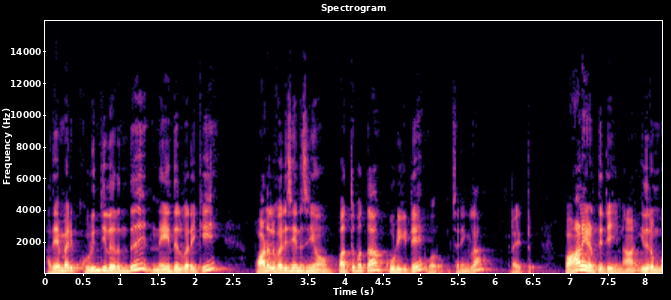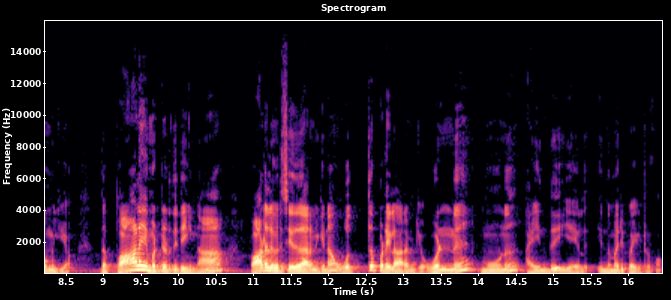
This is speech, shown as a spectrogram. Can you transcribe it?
அதே மாதிரி குறிஞ்சிலிருந்து நெய்தல் வரைக்கும் பாடல் வரிசை என்ன செய்யும்? பத்து பத்தாக கூடிக்கிட்டே வரும். சரிங்களா? ரைட்டு. பாலை எடுத்துட்டிங்கன்னா இது ரொம்ப முக்கியம். இந்த பாலையை மட்டும் எடுத்துட்டிங்கன்னா பாடல் வரிசை எதில் ஆரம்பிக்குன்னா ஒத்தப்படையில் ஆரம்பிக்கும். ஒன்று மூணு ஐந்து ஏழு. இந்த மாதிரி போய்கிட்டு இருக்கும்.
